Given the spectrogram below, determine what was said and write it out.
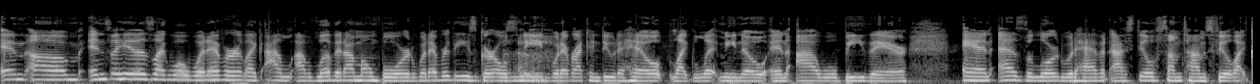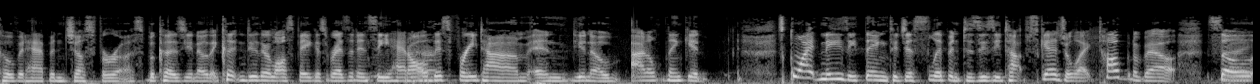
and um and so he was like well whatever like i i love it. I'm on board. Whatever these girls need whatever i can do to help like let me know and i will be there. And as the lord would have it i still sometimes feel like covid happened just for us because you know they couldn't do their las vegas residency had all this free time and you know i don't think it it's quite an easy thing to just slip into ZZ Top's schedule, like talking about. So, Right.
